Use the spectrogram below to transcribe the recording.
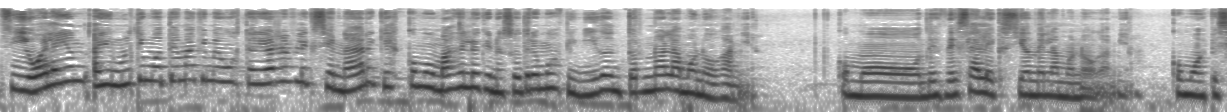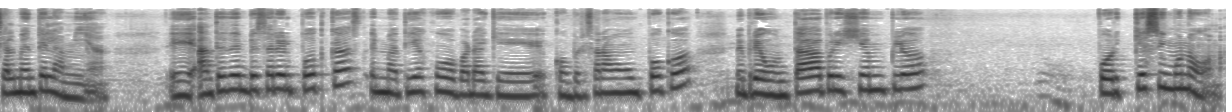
Sí, igual hay un, hay un último tema que me gustaría reflexionar, que es como más de lo que nosotros hemos vivido en torno a la monogamia, como desde esa elección de la monogamia, como especialmente la mía. Eh, antes de empezar el podcast, el Matías, como para que conversáramos un poco, me preguntaba, por ejemplo, ¿por qué soy monógama?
